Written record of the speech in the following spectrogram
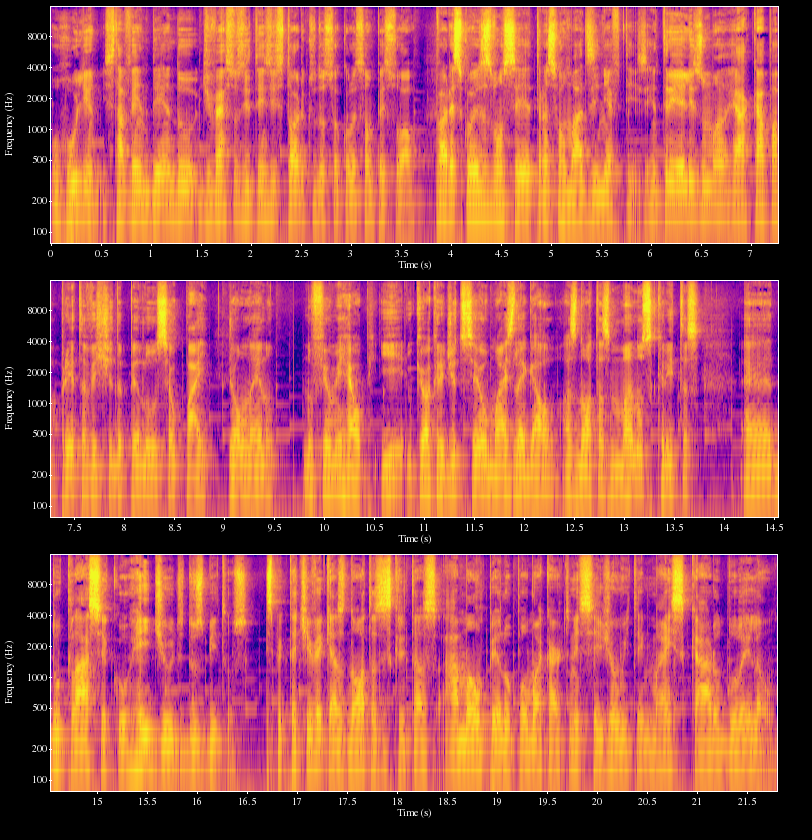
o Julian, está vendendo diversos itens históricos da sua coleção pessoal. Várias coisas vão ser transformadas em NFTs. Entre eles, uma é a capa preta vestida pelo seu pai, John Lennon, no filme Help. E o que eu acredito ser o mais legal, as notas manuscritas é, do clássico Hey Jude dos Beatles. A expectativa é que as notas escritas à mão pelo Paul McCartney sejam o item mais caro do leilão.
